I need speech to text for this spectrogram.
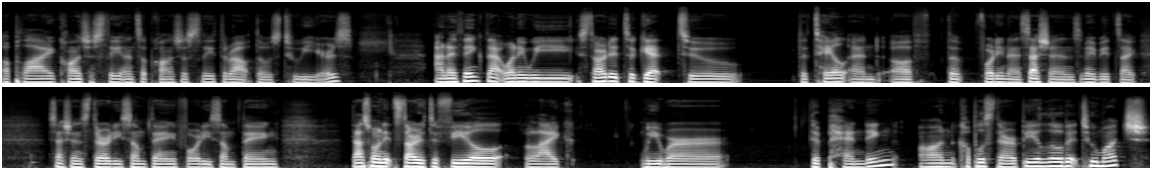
apply consciously and subconsciously throughout those two years. And I think that when we started to get to the tail end of the 49 sessions, maybe it's like sessions 30 something, 40 something, that's when it started to feel like we were depending on couples therapy a little bit too much,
